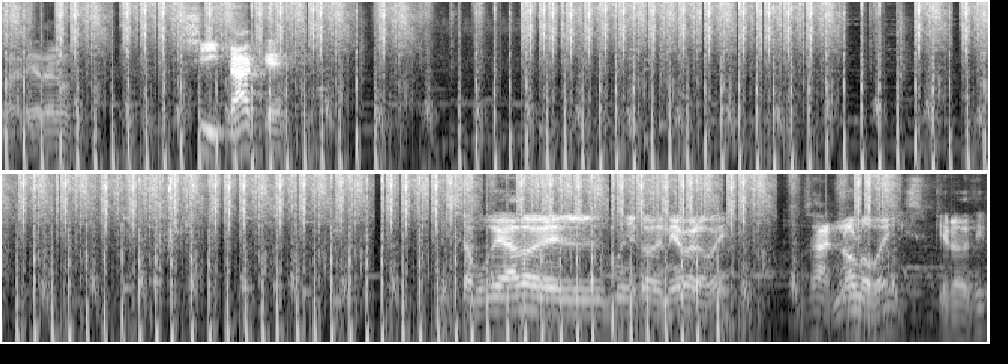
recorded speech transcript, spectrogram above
Vale, ya tenemos. Se ha bugueado el muñeco de nieve, ¿lo veis? O sea, no lo veis, quiero decir.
